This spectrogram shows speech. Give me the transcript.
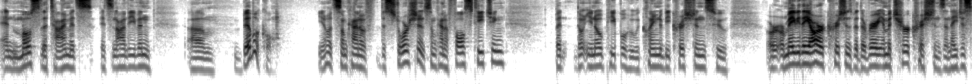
And most of the time it's, it's not even um, biblical. You know, it's some kind of distortion, some kind of false teaching. But don't you know people who would claim to be Christians who, or, or maybe they are Christians, but they're very immature Christians and they just,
